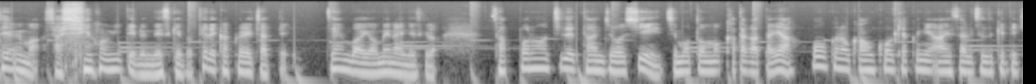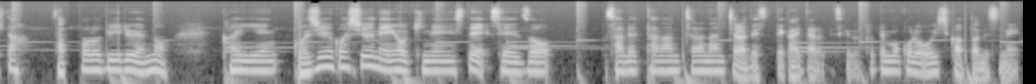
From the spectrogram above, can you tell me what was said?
手、今写真を見てるんですけど、手で隠れちゃって全部は読めないんですけど、札幌の地で誕生し、地元の方々や多くの観光客に愛され続けてきた札幌ビール園の開園55周年を記念して製造されたなんちゃらなんちゃらですって書いてあるんですけど、とてもこれ美味しかったですね。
